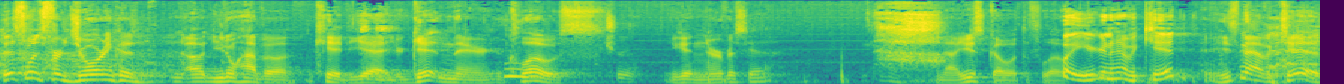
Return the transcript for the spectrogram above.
this one's for Jordan because uh, you don't have a kid yet. You're getting there. You're close. True. You getting nervous yet? No, you just go with the flow. Wait, you're gonna have a kid? He's gonna have a kid.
